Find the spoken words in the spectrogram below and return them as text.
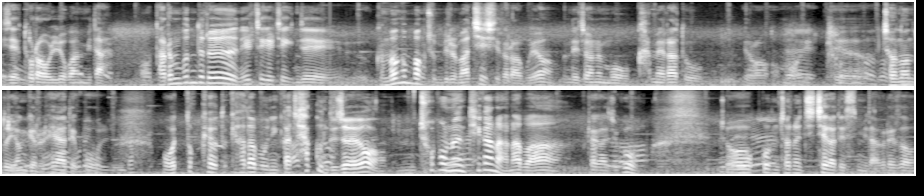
이제 돌아오려고 합니다. 어, 다른 분들은 일찍 일찍 이제 금방금방 준비를 마치시더라고요. 근데 저는 뭐 카메라도 여러 뭐 네, 그 전원도 연결을 해야 되고 뭐 어떻게 어떻게 하다 보니까 자꾸 늦어요. 음, 초보는 티가 나나 봐. 그래가지고 조금 저는 지체가 됐습니다. 그래서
